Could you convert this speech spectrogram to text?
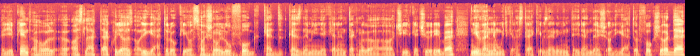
egyébként, ahol azt látták, hogy az aligátorokéhoz hasonló fog kezdemények jelentek meg a, a csirke csőrébe. Nyilván nem úgy kell ezt elképzelni, mint egy rendes aligátor fogsor, de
